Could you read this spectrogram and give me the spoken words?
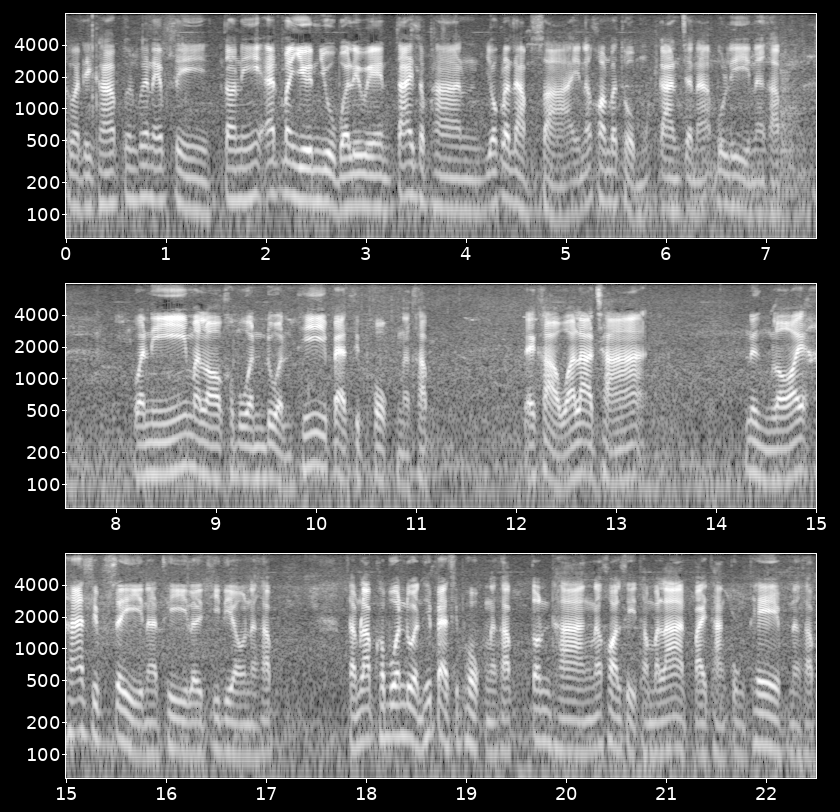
สวัสดีครับเพื่อนเพื่อน FC ตอนนี้แอดมายืนอยู่บริเวณใต้สะพานยกระดับสายนครปฐมกาญจนบุรีนะครับ วันนี้มารอขบวนด่วนที่ 86 นะครับ ได้ข่าวว่าล่าช้า 154 นาทีเลยทีเดียวนะครับสำหรับขบวนด่วนที่ 86 นะครับ ต้นทางนครศรีธรรมราชไปทางกรุงเทพนะครับ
